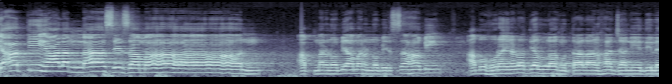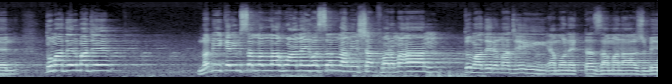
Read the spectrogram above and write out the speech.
ইয়াতি আলান নাসি জামান। আপনার নবী আমার নবীর সাহাবি আবু হুরাইরা রাদিয়াল্লাহু তাআলা আনহা জানিয়ে দিলেন, তোমাদের মাঝে নবী করিম সাল্লাল্লাহু আলাইহি ওয়াসাল্লাম ইরশাদ ফরমান, তোমাদের মাঝে এমন একটা জামানা আসবে,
